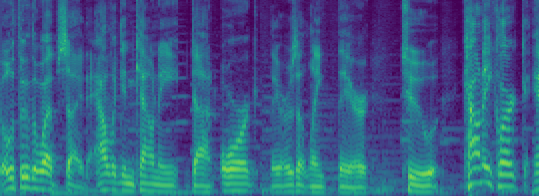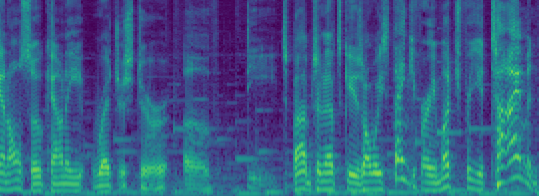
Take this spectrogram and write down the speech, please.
go through the website, allegancounty.org. There's a link there to County Clerk and also County Register of Deeds. Bob Genetski, as always, thank you very much for your time and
